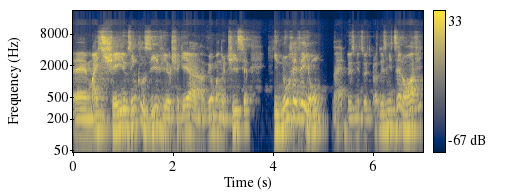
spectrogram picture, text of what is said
é, mais cheios. Inclusive, eu cheguei a ver uma notícia que no Réveillon, né, 2018 para 2019,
